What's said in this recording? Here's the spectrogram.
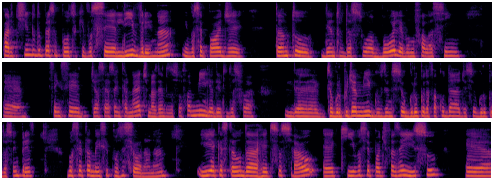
partindo do pressuposto que você é livre, né? E você pode, tanto dentro da sua bolha, vamos falar assim, é, sem ser de acesso à internet, mas dentro da sua família, dentro da sua do seu grupo de amigos, dentro do seu grupo da faculdade, seu grupo da sua empresa, você também se posiciona, né? E a questão da rede social é que você pode fazer isso é,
